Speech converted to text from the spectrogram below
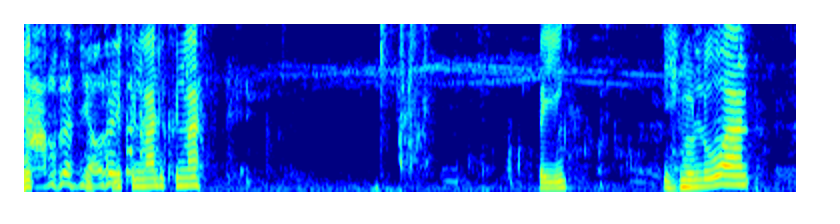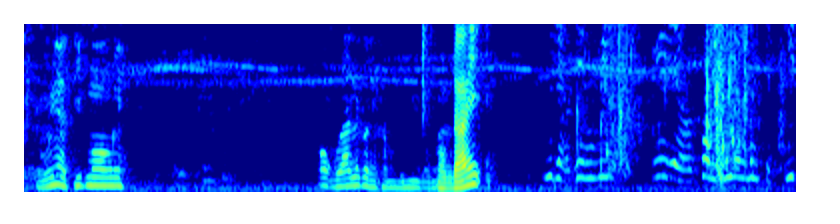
ลึกสามเพื่อเดียวเลยดึกขึ้นมาดึกขึ้นมา ปีงปีงล้วนโอ้ยเนี่ยติดมองเลย ออกร้านเลยก่อนคำดีเลยๆออกได้วิธีการวิ่งวิธีการส่งเรื่องมันจะคิด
